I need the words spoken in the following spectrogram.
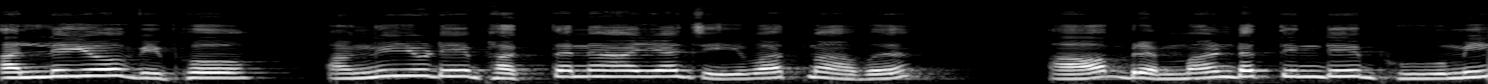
അല്ലയോ വിഭോ? അങ്ങയുടെ ഭക്തനായ ജീവാത്മാവ് ആ ബ്രഹ്മാണ്ടത്തിന്റെ ഭൂമി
